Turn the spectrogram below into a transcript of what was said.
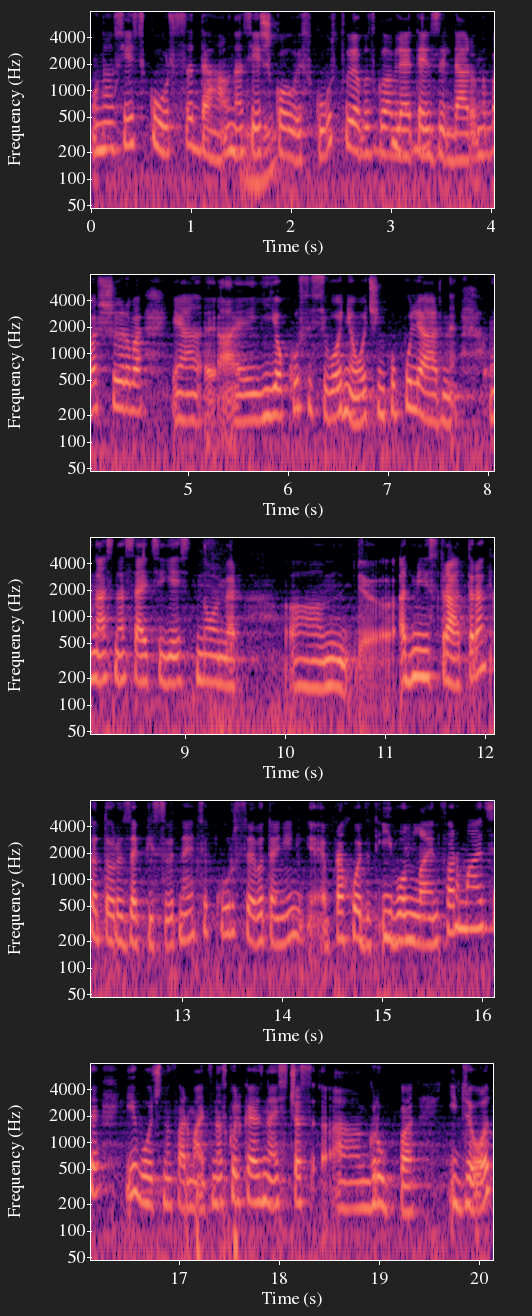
У нас есть курсы, да, у нас есть школа искусств, ее возглавляет Эльза Ильдаровна Баширова, и а, а, ее курсы сегодня очень популярны. У нас на сайте есть номер администратора, который записывает на эти курсы. Вот они э, проходят и в онлайн формате, и в очном формате. Насколько я знаю, сейчас а, группа идет.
